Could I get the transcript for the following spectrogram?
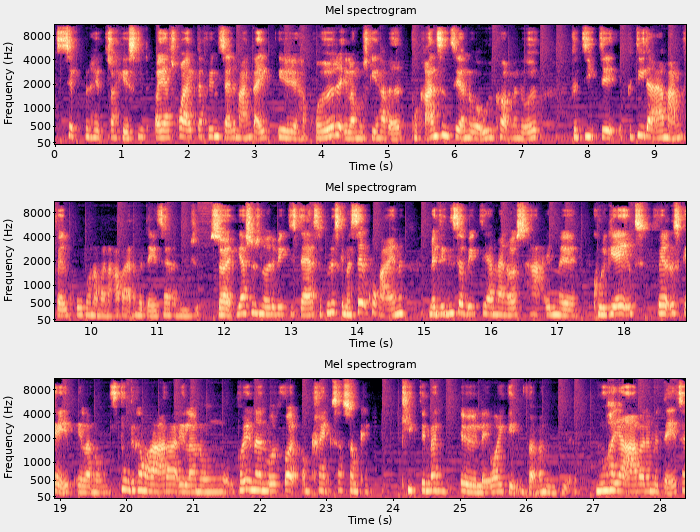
simpelthen så hæsligt. Og jeg tror ikke, der findes særlig mange, der ikke øh, har prøvet det, eller måske har været på grænsen til at nå at udkomme med noget, fordi, det, fordi der er mange faldgrupper, når man arbejder med dataanalyse. Så jeg synes noget af det vigtigste er, at selvfølgelig skal man selv kunne regne, men det er lige så vigtigt, at man også har en øh, kollegialt fællesskab, eller nogle studiekammerater, eller nogle, på en eller anden måde folk omkring sig, som kan kigge det, man øh, laver igennem, før man udgiver det. Nu har jeg arbejdet med data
